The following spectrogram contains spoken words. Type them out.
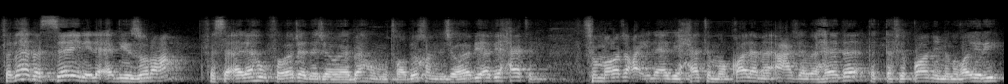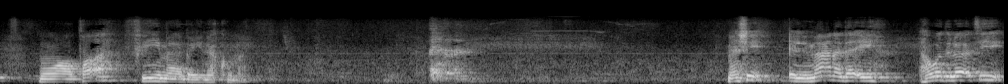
فذهب السائل إلى أبي زرعة فسأله فوجد جوابه مطابقا لجواب أبي حاتم. ثم رجع إلى أبي حاتم وقال ما أعجب هذا تتفقان من غير مواطأة فيما بينكما. ماشي؟ المعنى ده إيه؟ هو دلوقتي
